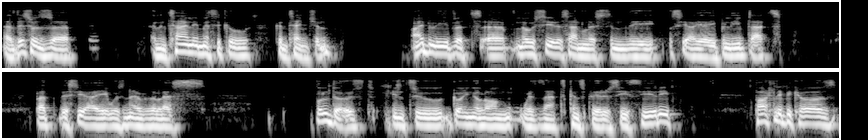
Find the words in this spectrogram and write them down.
Uh, this was uh, an entirely mythical contention. I believe that uh, no serious analyst in the CIA believed that, but the CIA was nevertheless bulldozed into going along with that conspiracy theory, partly because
